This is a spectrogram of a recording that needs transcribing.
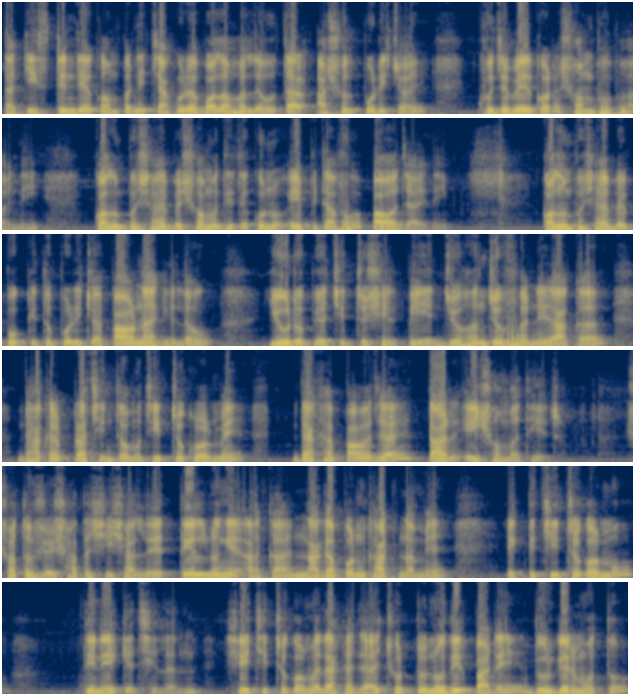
তাকে ইস্ট ইন্ডিয়া কোম্পানির চাকুরে বলা হলেও তার আসল পরিচয় খুঁজে বের করা সম্ভব হয়নি। কলম্বো সাহেবের সমাধিতে কোনো এপিটাফও পাওয়া যায়নি। কলম্বো সাহেবের প্রকৃত পরিচয় পাওয়া না গেলেও ইউরোপীয় চিত্রশিল্পী জোহান জোফানির আঁকা ঢাকার প্রাচীনতম চিত্রকর্মে দেখা পাওয়া যায় তার এই সমাধির। সতেরোশো সাতাশি সালে তেল রঙে আঁকা নাগাপন ঘাট নামে একটি চিত্রকর্ম তিনি এঁকেছিলেন। সেই চিত্রকর্মে দেখা যায় ছোট্ট নদীর পাড়ে দুর্গের মতো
